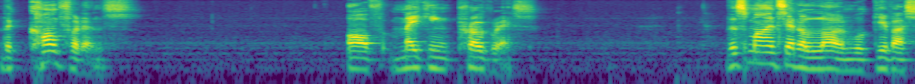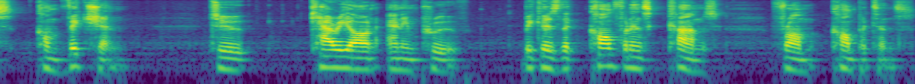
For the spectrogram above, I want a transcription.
the confidence of making progress. This mindset alone will give us conviction to carry on and improve because the confidence comes from competence.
